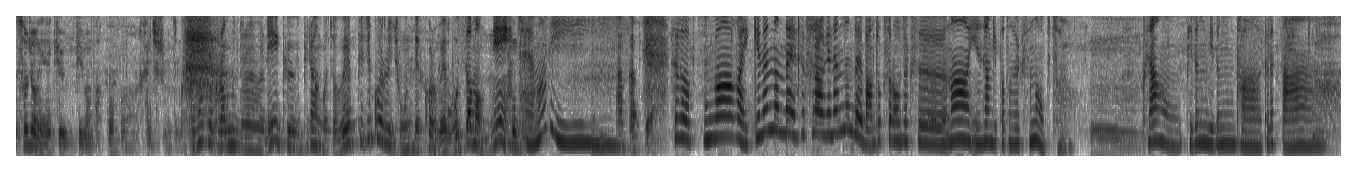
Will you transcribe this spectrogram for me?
소정의 교육 비만 받고 어, 가르쳐 주면 됩니다. 그치, 사실 그런 분들이 교육이 필요한 거죠. 왜 피지컬이 좋은데 그걸 왜 못 써먹니? 제 말이. 아깝게. 그래서 뭔가가 있긴 했는데 섹스를 하긴 했는데 만족스러운 섹스나 인상 깊었던 섹스는 없어요. 음, 그냥 비등비등 다 그랬다. 아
